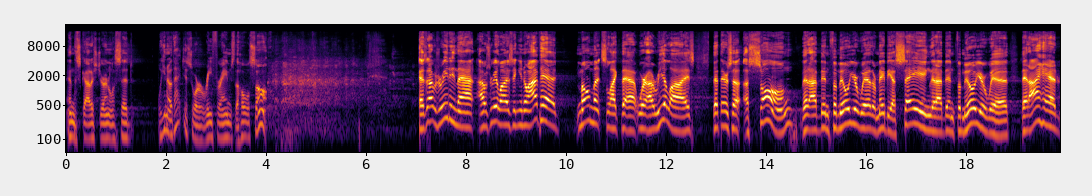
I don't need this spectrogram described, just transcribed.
And the Scottish journalist said, Well, you know, that just sort of reframes the whole song. As I was reading that, I was realizing, you know, I've had moments like that where I realize that there's a, a song that I've been familiar with, or maybe a saying that I've been familiar with, that I had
